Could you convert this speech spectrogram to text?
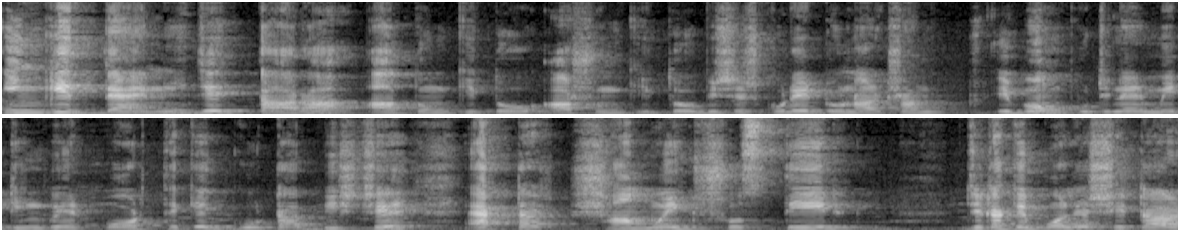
ইঙ্গিত দেয়নি যে তারা আতঙ্কিত, আশঙ্কিত, বিশেষ করে ডোনাল্ড ট্রাম্প এবং পুটিনের মিটিংয়ের পর থেকে গোটা বিশ্বে একটা সাময়িক স্বস্তির যেটাকে বলে সেটার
